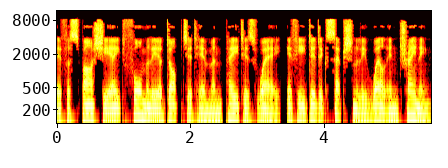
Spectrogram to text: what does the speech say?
if a Spartiate formally adopted him and paid his way. If he did exceptionally well in training,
